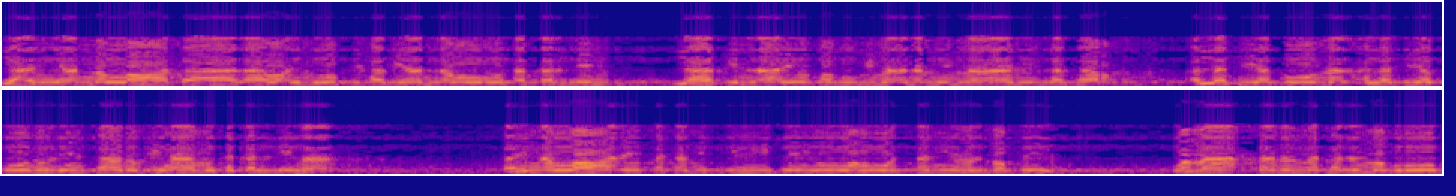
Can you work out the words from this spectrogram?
يعني أن الله تعالى وإن وصف بأنه متكلم لكن لا يوصف بمعنى من معاني البشر التي يكون التي يكون الإنسان بها متكلما. فإن الله ليس كمثله شيء وهو السميع البصير. وما أحسن المثل المضروب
